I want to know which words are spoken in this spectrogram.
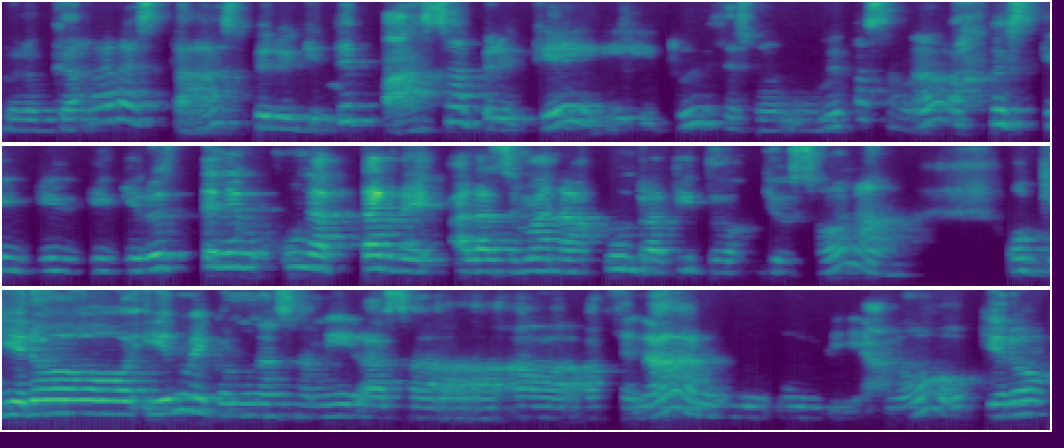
pero, qué rara estás, pero ¿y qué te pasa? ¿Pero qué? Y tú dices, no, no me pasa nada, es que, quiero tener una tarde a la semana, un ratito yo sola, o quiero irme con unas amigas a, cenar un, día, ¿no? O quiero,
